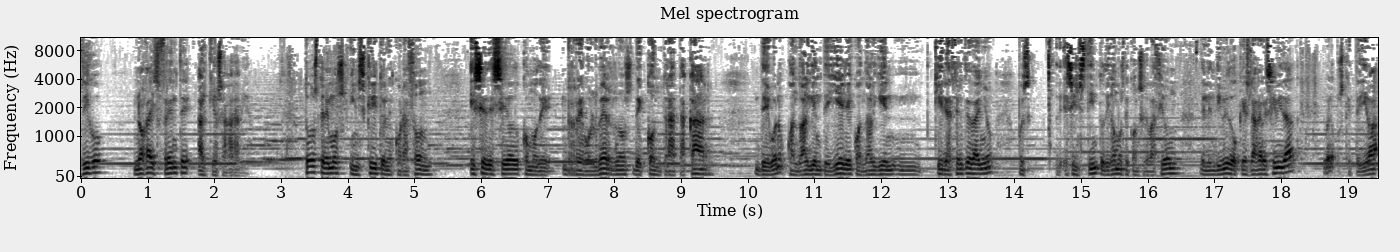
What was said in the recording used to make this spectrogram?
digo, no hagáis frente al que os agravia. Todos tenemos inscrito en el corazón ese deseo como de revolvernos, de contraatacar, de, bueno, cuando alguien te hiere, cuando alguien quiere hacerte daño, pues ese instinto, digamos, de conservación del individuo que es la agresividad, bueno, pues que te lleva,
